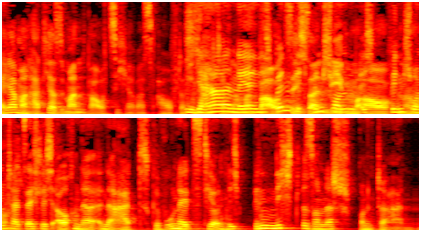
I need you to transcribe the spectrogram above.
Naja, man hat ja, man baut sich ja was auf. Das ja, nee, man ich baut bin, sich ich sein bin schon, Leben ich auf. bin ne, schon tatsächlich auch eine, eine Art Gewohnheitstier und ich bin nicht besonders spontan.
